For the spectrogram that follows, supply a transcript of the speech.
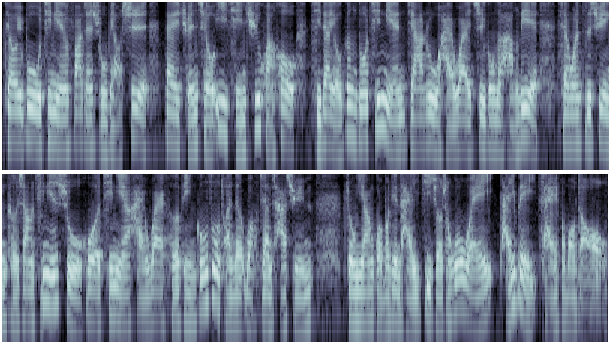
教育部青年发展署表示，在全球疫情趋缓后，期待有更多青年加入海外志工的行列。相关资讯可上青年署或青年海外和平工作团的网站查询。中央。广播电台记者陈国伟台北采访报道：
